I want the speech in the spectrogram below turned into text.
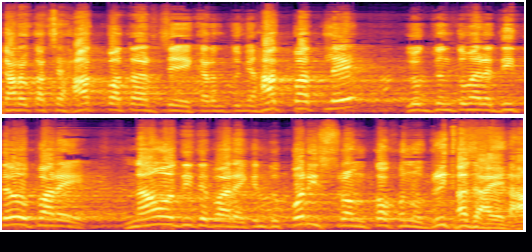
কারও কাছে হাত পাতার চেয়ে, কারণ তুমি হাত পাতলে লোকজন তোমার দিতেও পারে, নাও দিতে পারে, কিন্তু পরিশ্রম কখনো বৃথা যায় না।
